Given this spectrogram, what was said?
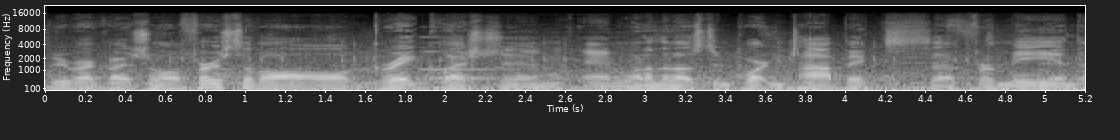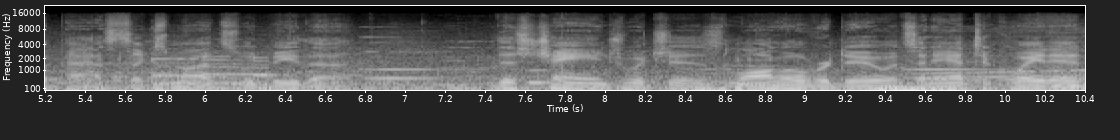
Three part question. Well, first of all, great question, and one of the most important topics uh, for me in the past six months would be the this change, which is long overdue. It's an antiquated.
